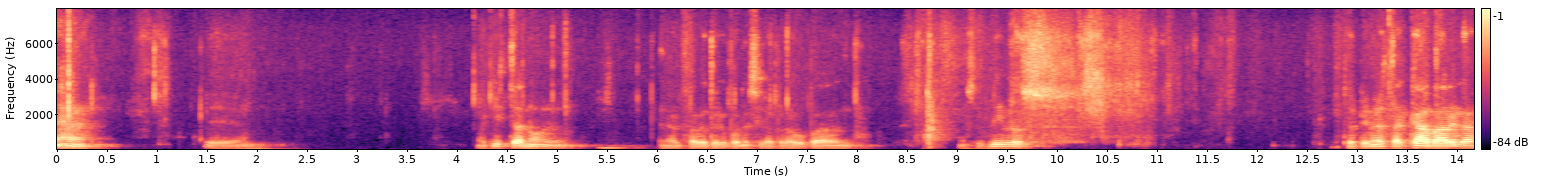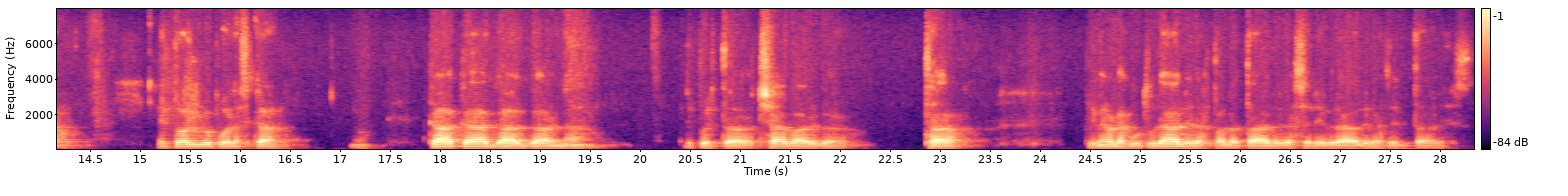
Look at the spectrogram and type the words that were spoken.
Eh, aquí está, ¿no? El, alfabeto que pone si la Prabhupada en sus libros. Entonces primero está K Varga, en todo el grupo de las K. ¿no? K, K, Ga, Ga, Na. Después está Cha Varga, Ta. Primero las guturales, las palatales, las cerebrales, las dentales.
